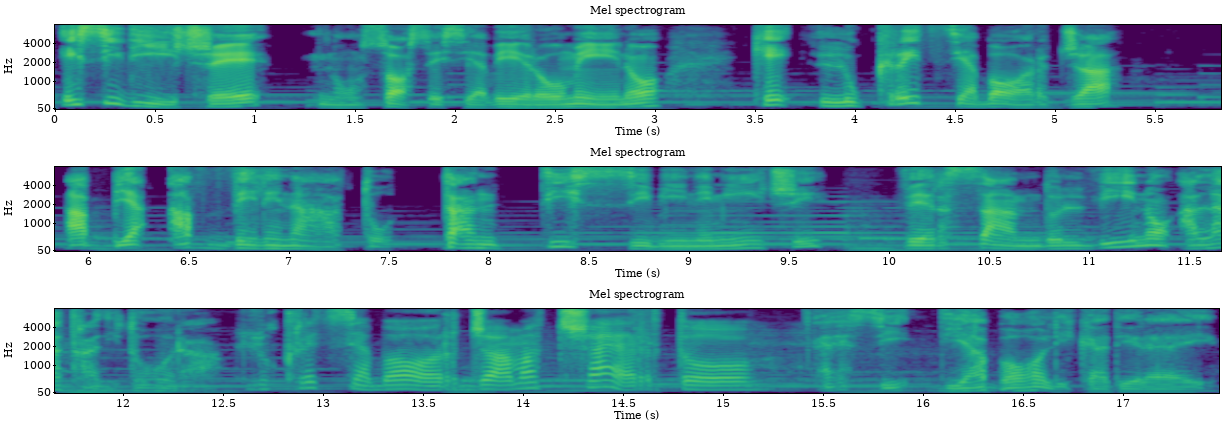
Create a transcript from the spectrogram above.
E si dice, non so se sia vero o meno, che Lucrezia Borgia abbia avvelenato tantissimi nemici versando il vino alla traditora. Lucrezia Borgia, ma certo. Eh sì, diabolica direi.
